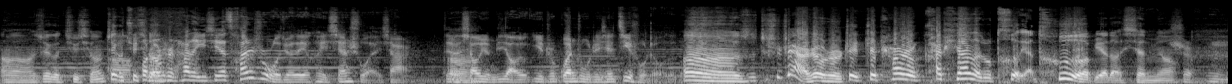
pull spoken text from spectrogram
嗯、这个剧情，这个啊剧情或者是它的一些参数，我觉得也可以先说一下。对，嗯小允比较一直关注这些技术流的嗯、是是这样，就是这这片儿开篇了就特点特别的鲜明，是，嗯，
